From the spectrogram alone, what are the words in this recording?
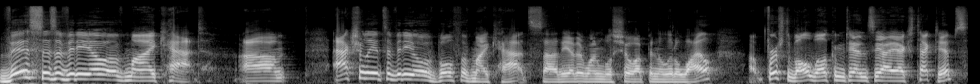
This is a video of my cat. Um, actually, it's a video of both of my cats. Uh, the other one will show up in a little while. Uh, first of all, welcome to NCIX Tech Tips.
